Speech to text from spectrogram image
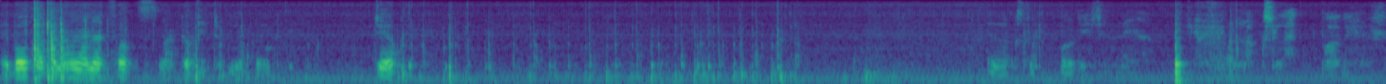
They both have vanilla in it, so it's not going to be a big deal. It looks like boogies in there. It looks like boogies.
